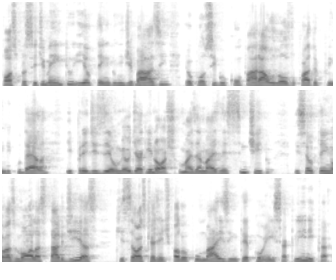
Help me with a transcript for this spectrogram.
pós-procedimento e eu tendo um de base, eu consigo comparar o novo quadro clínico dela e predizer o meu diagnóstico, mas é mais nesse sentido. E se eu tenho as molas tardias, que são as que a gente falou com mais intercorrência clínica,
